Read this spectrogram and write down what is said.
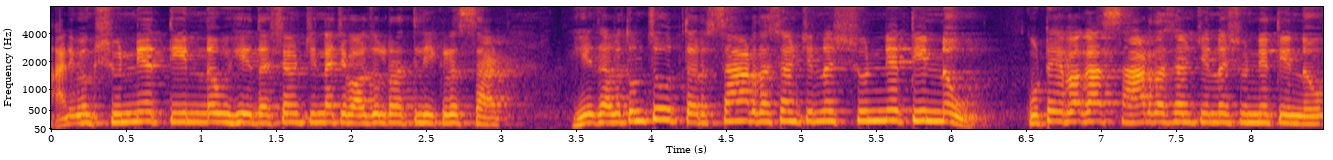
आणि मग शून्य तीन नऊ हे दशांश चिन्हाच्या बाजूला राहतील इकडे साठ. हे झालं तुमचं उत्तर. साठ दशांश चिन्ह शून्य तीन नऊ. कुठे बघा साठ दशांश चिन्ह शून्य तीन नऊ.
